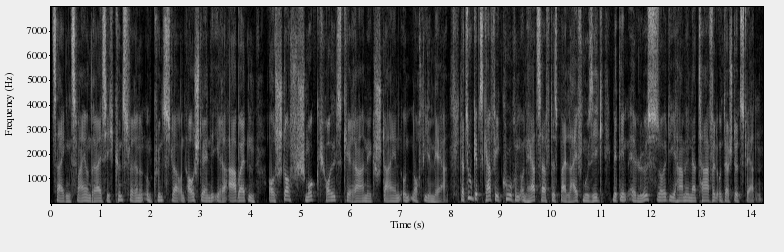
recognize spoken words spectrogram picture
zeigen 32 Künstlerinnen und Künstler und Ausstellende ihre Arbeiten aus Stoff, Schmuck, Holz, Keramik, Stein und noch viel mehr. Dazu gibt's Kaffee, Kuchen und Herzhaftes bei Live-Musik. Mit dem Erlös soll die Hamelner Tafel unterstützt werden.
